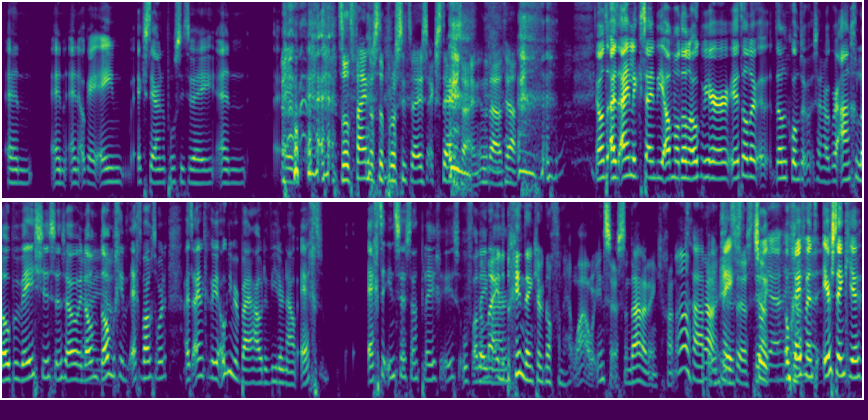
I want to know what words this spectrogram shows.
En, en, en oké, één externe prostituee en... en Het is wat fijn als de prostituees extern zijn, inderdaad. Ja. Ja, want uiteindelijk zijn die allemaal dan ook weer. je weet wel, er- Dan komt er, zijn er ook weer aangelopen weesjes en zo. En Ja, dan, dan ja. begint het echt warrig te worden. Uiteindelijk kun je ook niet meer bijhouden wie er nou echt echte incest aan het plegen is. Of alleen maar, maar. in het begin denk je ook nog van, wauw, incest. En daarna denk je gewoon, ah, Gapen ja, incest. Nee, incest. sorry. Ja. Ja, Op een gegeven ja, moment, eerst denk je,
